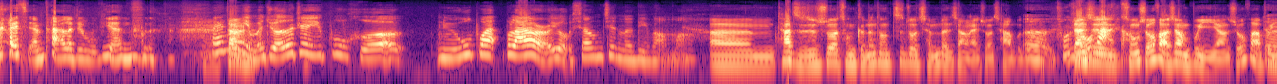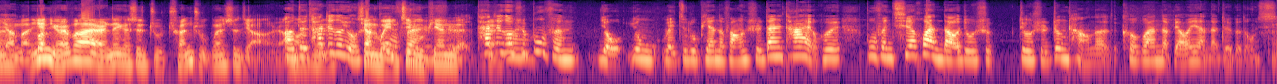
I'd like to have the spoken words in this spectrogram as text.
块钱拍了这部片子。哎，那你们觉得这一部和女巫布莱布莱尔有相近的地方吗？嗯，他只是说从可能从制作成本上来说差不多，嗯但是从手法上不一样，手法不一样嘛？因为女儿布莱尔那个是主全主观视角，然后啊，对，是它这个有像伪纪录片的是，它这个是嗯部分有用伪纪录片的方式，但是他也会部分切换到就是就是正常的客观的表演的这个东西。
